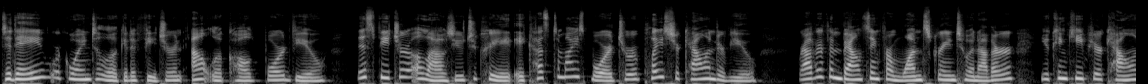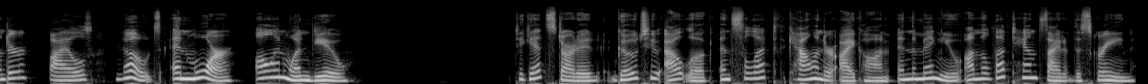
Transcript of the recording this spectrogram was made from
Today, we're going to look at a feature in Outlook called Board View. This feature allows you to create a customized board to replace your calendar view. Rather than bouncing from one screen to another, you can keep your calendar, files, notes, and more all in one view. To get started, go to Outlook and select the calendar icon in the menu on the left-hand side of the screen.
